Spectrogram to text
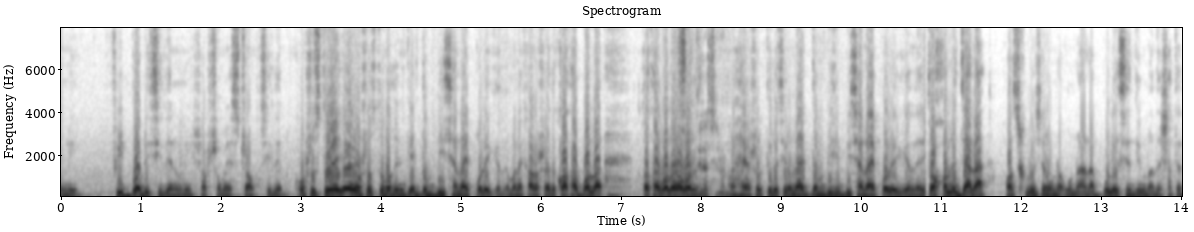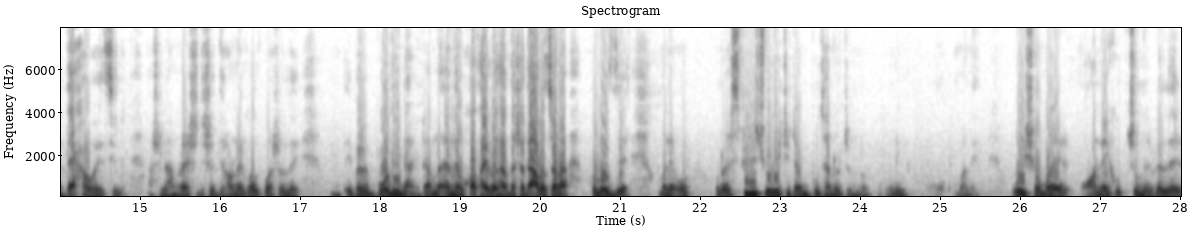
উনি ফিট বডি ছিলেন উনি সবসময় স্ট্রং ছিলেন। অসুস্থ হয়ে গেলেন অসুস্থ হলেন কি একদম বিছানায় পড়ে গেলেন। মানে কারোর সাথে কথা বলা কথা বলার। হ্যাঁ শক্তিটা ছিল না একদম বিছানায় পড়ে গেলে। তখন যারা হজ করেছেন ওনারা বলেছেন যে ওনাদের সাথে দেখা হয়েছিল। আসলে আমরা এসে সে ধরনের গল্প আসলে এভাবে বলি না এটা আমরা কথায় কথা আপনার সাথে আলোচনা হলো যে মানে ও ওনার স্পিরিচুয়ালিটিটা আমি বোঝানোর জন্য উনি মানে ওই সময়ের অনেক উচ্চ লেভেলের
